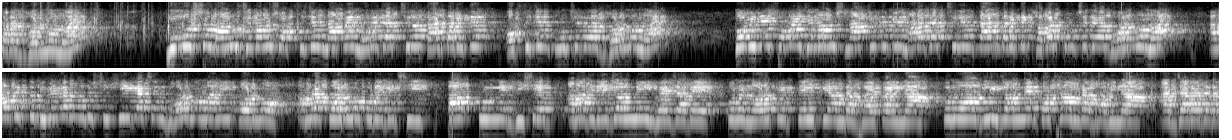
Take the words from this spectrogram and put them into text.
করা ধর্ম নয়। মুমূর্ষ মানুষ যে মানুষ অক্সিজেন না পেয়ে মরে যাচ্ছিল, তার বাড়িতে অক্সিজেন পৌঁছে দেওয়া ধর্ম নয়। কোভিডের সময় যে মানুষ না খেতে পেয়ে মারা যাচ্ছিলেন, তার বাড়িতে খাবার পৌঁছে দেওয়া ধর্ম নয়। আমাদের তো বিবেকানন্দ শিখিয়ে গেছেন, ধর্ম মানেই কর্ম। আমরা কর্ম করে গেছি, পাপ পুণ্যের হিসেব আমাদের এই জন্মেই হয়ে যাবে। কোনো নরকের তেলকে আমরা ভয় পাই না, কোনো অগলি জন্মের কথা আমরা ভাবি না। আর যারা যারা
